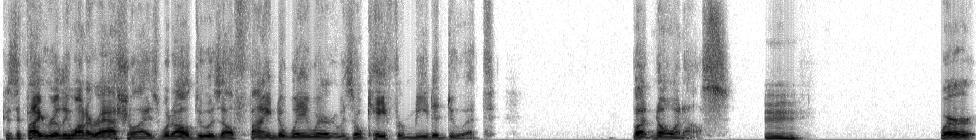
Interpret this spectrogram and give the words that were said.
Because if I really want to rationalize, what I'll do is I'll find a way where it was okay for me to do it, but no one else. Mm. where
